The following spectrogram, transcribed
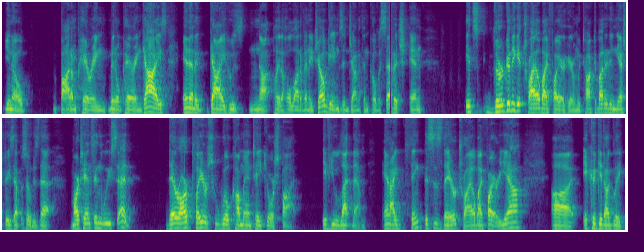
you know, bottom pairing, middle pairing guys, and then a guy who's not played a whole lot of NHL games in Jonathan Kovacevic. And it's they're going to get trial by fire here. And we talked about it in yesterday's episode. Is that Martin St. Louis said there are players who will come and take your spot if you let them. And I think this is their trial by fire. Yeah, uh, it could get ugly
